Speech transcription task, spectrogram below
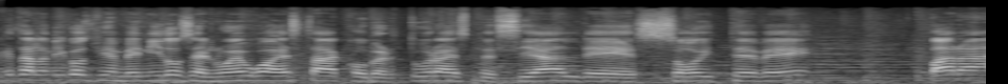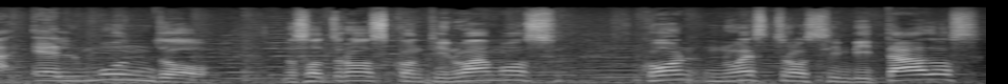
¿qué tal amigos? Bienvenidos de nuevo a esta cobertura especial de Soy TV para el mundo. Nosotros continuamos con nuestros invitados.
